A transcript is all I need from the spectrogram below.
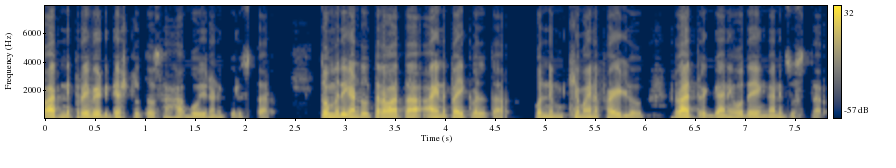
వారిని ప్రైవేట్ గెస్టులతో సహా భోజనానికి పిలుస్తారు. తొమ్మిది గంటల తర్వాత ఆయన పైకి వెళ్తారు. కొన్ని ముఖ్యమైన ఫైళ్ళు రాత్రికి కానీ ఉదయం కానీ చూస్తారు.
